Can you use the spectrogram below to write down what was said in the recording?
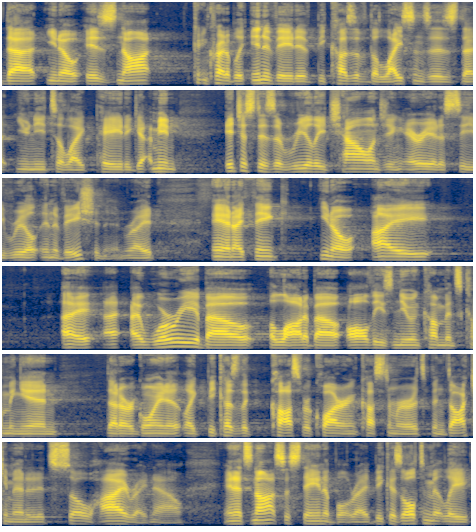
that you know is not incredibly innovative because of the licenses that you need to like pay to get i mean it just is a really challenging area to see real innovation in right? And i think you know i I, I, worry about a lot about all these new incumbents coming in that are going to like because the cost of acquiring a customer it's been documented it's so high right now. And it's not sustainable right? Because ultimately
